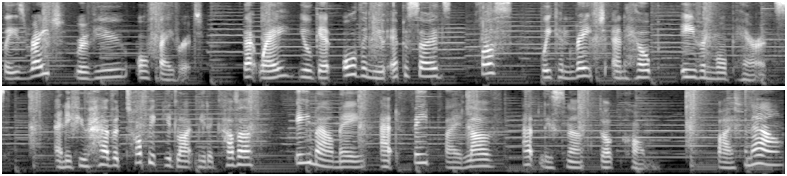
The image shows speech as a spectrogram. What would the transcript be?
please rate, review, or favourite. That way, you'll get all the new episodes, plus, we can reach and help even more parents. And if you have a topic you'd like me to cover, email me at feedplaylove at listener.com. Bye for now.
